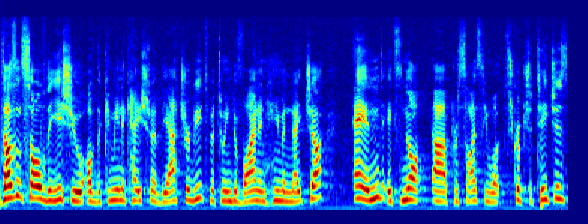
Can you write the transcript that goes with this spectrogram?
doesn't solve the issue of the communication of the attributes between divine and human nature and it's not uh, precisely what Scripture teaches.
